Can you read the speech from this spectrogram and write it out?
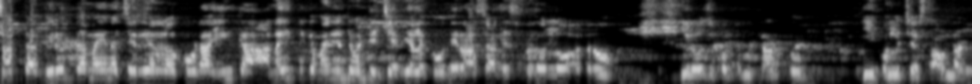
చట్ట విరుద్ధమైన చర్యల్లో కూడా ఇంకా అనైతికమైనటువంటి చర్యలకు నిరాశ నిస్పృహల్లో అతను ఈ రోజు కొట్టుమిట్టాడుతూ ఈ పనులు చేస్తా ఉన్నాడు.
